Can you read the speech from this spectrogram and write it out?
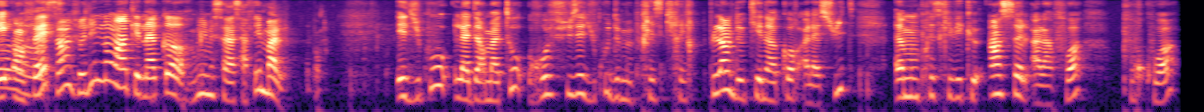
Et en fait- Oh, C'est un joli nom, hein, Kenacor. Oui, mais ça, ça fait mal. Bon. Et du coup, la dermato refusait du coup de me prescrire plein de Kenacor à la suite. Elles m'ont prescrivé que un seul à la fois. Pourquoi?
